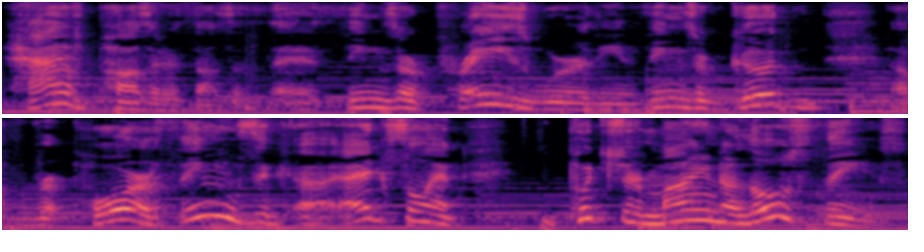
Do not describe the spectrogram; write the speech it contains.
have positive thoughts. That things are praiseworthy and things are good, uh, rapport, things uh, excellent. Put your mind on those things,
